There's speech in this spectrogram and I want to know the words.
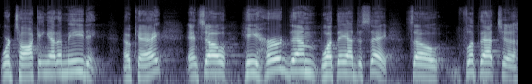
were talking at a meeting, okay? And so he heard them what they had to say. So flip that to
